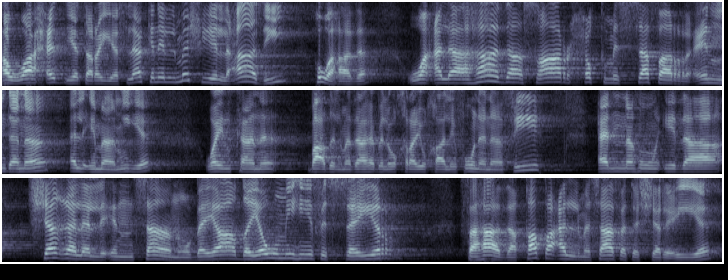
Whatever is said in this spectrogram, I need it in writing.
أو واحد يتريث لكن المشي العادي هو هذا. وعلى هذا صار حكم السفر عندنا الإمامية وإن كان بعض المذاهب الأخرى يخالفوننا فيه أنه إذا شغل الإنسان بياض يومه في السير فهذا قطع المسافة الشرعية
